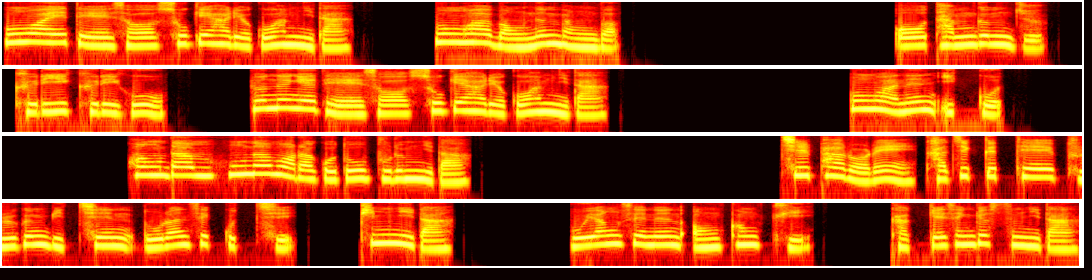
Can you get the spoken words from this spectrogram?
홍화에 대해서 소개하려고 합니다. 홍화 먹는 방법. 어 담금주, 그리 그리고 효능에 대해서 소개하려고 합니다. 홍화는 이꽃, 황담 홍남화라고도 부릅니다. 7, 8월에 가지 끝에 붉은 비친 노란색 꽃이 핍니다. 모양새는 엉컹퀴, 같게 생겼습니다.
